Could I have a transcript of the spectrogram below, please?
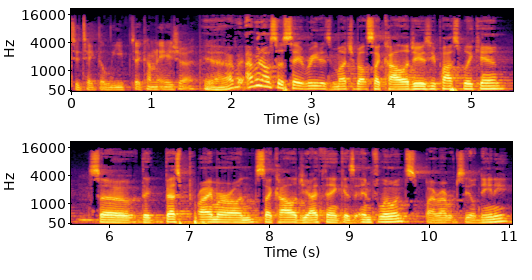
to take the leap to come to Asia. Yeah, I, w- I would also say read as much about psychology as you possibly can. Mm-hmm. So the best primer on psychology, I think, is Influence by Robert Cialdini,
